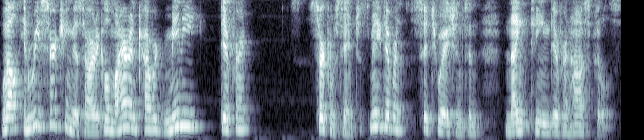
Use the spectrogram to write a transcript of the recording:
Well, in researching this article, Meyer uncovered many different circumstances, many different situations in 19 different hospitals,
